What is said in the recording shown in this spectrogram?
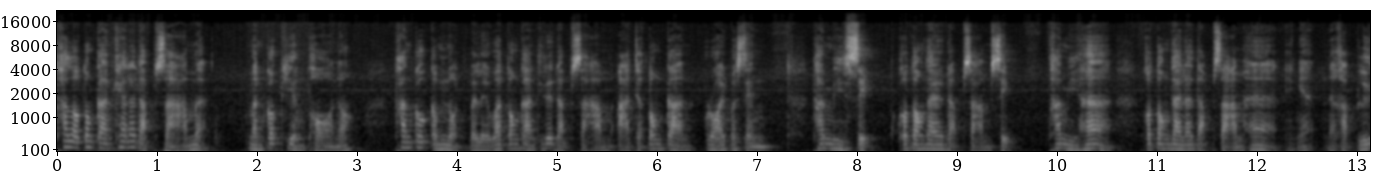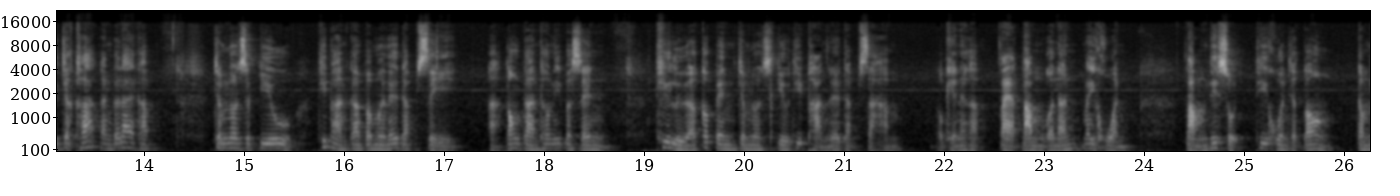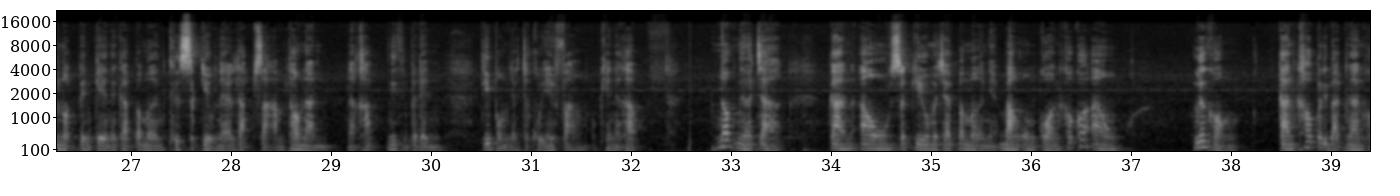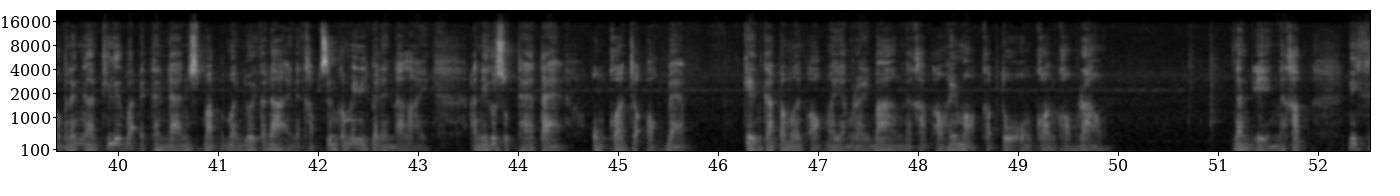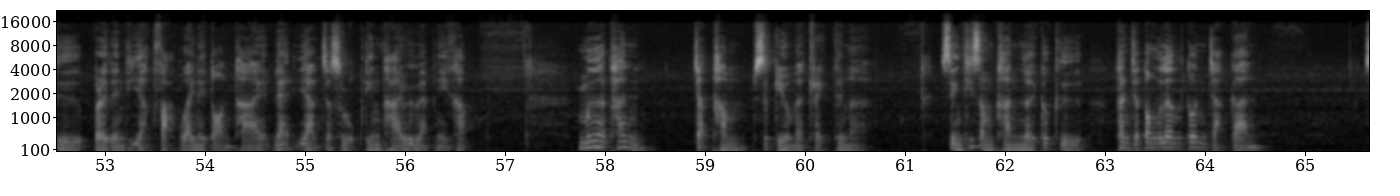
ถ้าเราต้องการแค่ระดับ3อะ มันก็เพียงพอเนาะท่านก็กำหนดไปเลยว่าต้องการที่ระดับ 3 อาจจะต้องการ 100%ถ้ามี 10 ก็ต้องได้ระดับ 30 ถ้ามี 5 ก็ต้องได้ระดับ 35 อย่างเงี้ยนะครับ หรือจะคละกันก็ได้ครับจำนวนสกิลที่ผ่านการประเมินในระดับ4อะต้องการเท่านี้เปอร์เซ็นต์ ที่เหลือก็เป็นจำนวนสกิลที่ผ่านระดับ 3 โอเคนะครับ แต่ต่ำกว่านั้นไม่ควร ต่ำที่สุดที่ควรจะต้อง กำหนดเป็นเกณฑ์ในการประเมินคือสกิลในระดับ 3 เท่านั้นนะครับ นี่คือประเด็นที่ผมอยากจะคุยให้ฟังโอเคนะครับ นอกเหนือจากการเอาสกิลมาใช้ประเมินเนี่ยบางองค์กรเขาก็เอาเรื่องของการเข้าปฏิบัติงานของพนักงานที่เรียกว่า attendance มาประเมินด้วยก็ได้นะครับ ซึ่งก็ไม่มีประเด็นอะไร อันนี้ก็สุดแท้แต่องค์กรจะออกแบบเกณฑ์การประเมินออกมาอย่างไรบ้างนะครับ เอาให้เหมาะกับตัวองค์กรของเรา นั่นเองนะครับ นี่คือประเด็นที่อยากฝากไว้ในตอนท้าย และอยากจะสรุปทิ้งท้ายไว้แบบนี้ครับ เมื่อท่านจะทำสกิล matrix ขึ้นมา สิ่งที่สำคัญเลยก็คือ ท่านจะต้องเริ่มต้นจากการ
